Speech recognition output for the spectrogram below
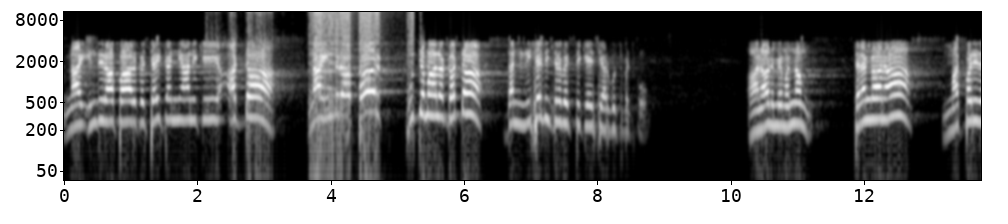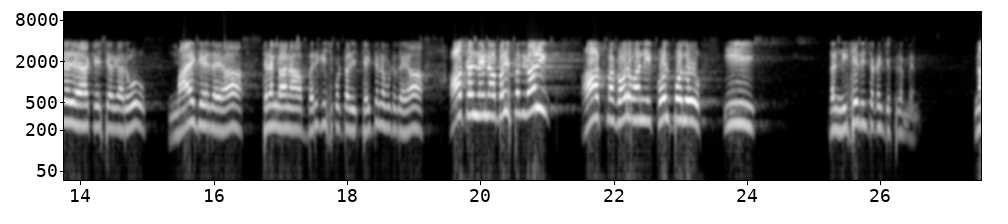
నా ఇందిరా పార్క్ చైతన్యానికి అడ్డ. నా ఇందిరా పార్క్ ఉద్యమాల గడ్డ. దాన్ని నిషేధించిన వ్యక్తి కేసీఆర్ గుర్తుపెట్టుకో. ఆనాడు మేమన్నాం తెలంగాణ మత్పరిదయా కేసీఆర్ గారు మాయ చేయదయా తెలంగాణ బరిగీసి కొట్టాలి చైతన్యం ఉంటుందయా ఆకలినైనా భరిస్తుంది కానీ ఆత్మ గౌరవాన్ని కోల్పోదు. ఈ దాన్ని నిషేధించకని చెప్పినాం మేము. నా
